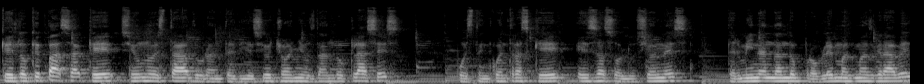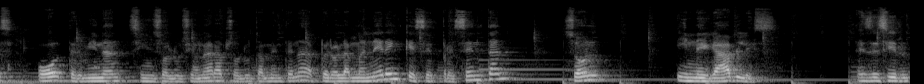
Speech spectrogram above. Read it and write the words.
¿Qué es lo que pasa? Que si uno está durante 18 años dando clases, pues te encuentras que esas soluciones terminan dando problemas más graves o terminan sin solucionar absolutamente nada. Pero la manera en que se presentan son innegables. Es decir,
